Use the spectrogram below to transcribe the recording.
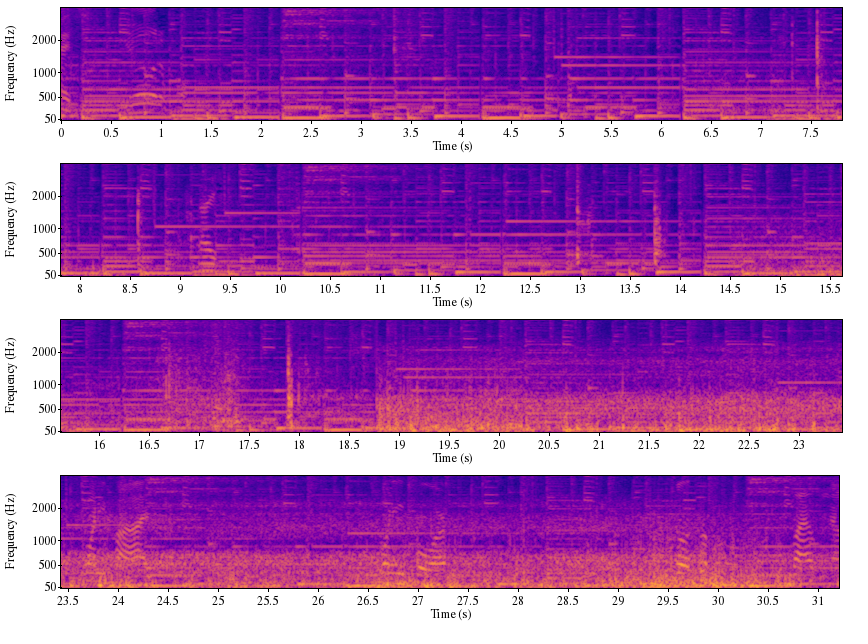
right. Beautiful. Nice. 做特步，不然我们。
